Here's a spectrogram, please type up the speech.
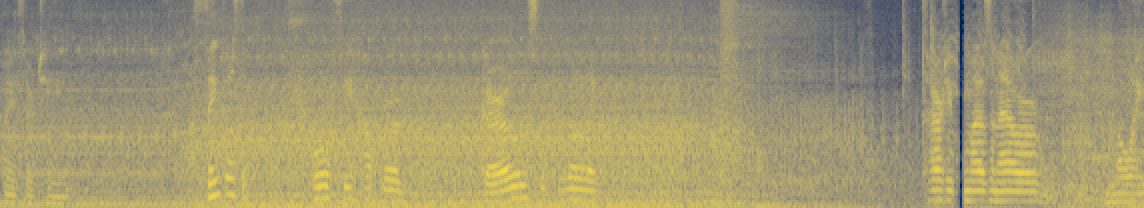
2013. I think it was the Profi Hopper girls that could go like 30 miles an hour mowing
